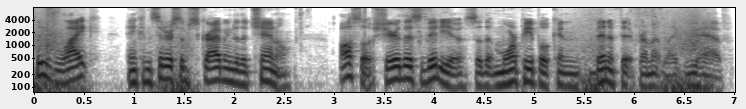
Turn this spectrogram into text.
please like and consider subscribing to the channel. Also, share this video so that more people can benefit from it like you have.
